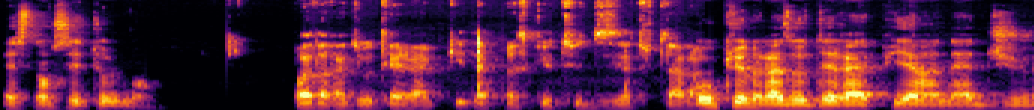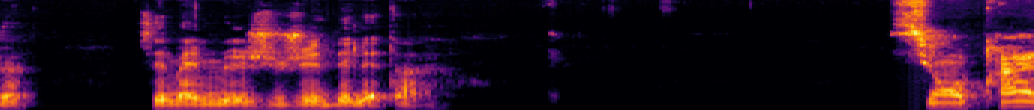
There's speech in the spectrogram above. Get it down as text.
mais sinon, c'est tout le monde. Pas de radiothérapie, d'après ce que tu disais tout à l'heure? Aucune radiothérapie en adjuvant. C'est même jugé délétère. Si on prend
